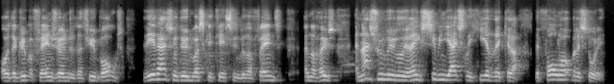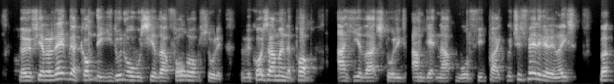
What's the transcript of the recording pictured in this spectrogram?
or the group of friends round with a few bottles, they're actually doing whiskey tastings with their friends in their house. And that's really, really nice. See when you actually hear the kind of the follow-up of the story. Now, if you're a rep with a company, you don't always hear that follow-up story. But because I'm in the pub, I hear that story. I'm getting that more feedback, which is very, very nice. But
